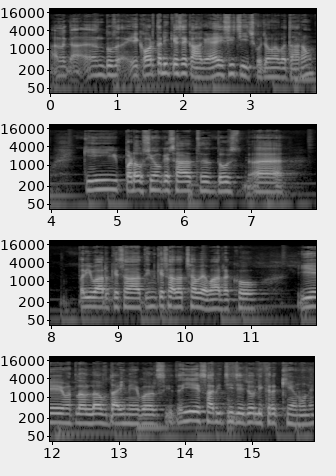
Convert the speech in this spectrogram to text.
अलग एक और तरीके से कहा गया है इसी चीज़ को जो मैं बता रहा हूँ कि पड़ोसियों के साथ, दोस्त परिवार के साथ, इनके साथ अच्छा व्यवहार रखो। ये मतलब लव दाई नेबर्स ये सारी चीज़ें जो लिख रखी हैं उन्होंने,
